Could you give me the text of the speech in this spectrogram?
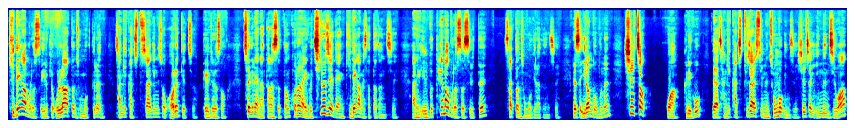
기대감으로서 이렇게 올라왔던 종목들은 장기 가치 투자하기는 좀 어렵겠죠. 예를 들어서 최근에 나타났었던 코로나19 치료제에 대한 기대감을 샀다든지 아니면 일부 테마부로 썼을 때 샀던 종목이라든지 그래서 이런 부분은 실적 과 그리고 내가 장기 가치 투자할 수 있는 종목인지 실적이 있는지와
